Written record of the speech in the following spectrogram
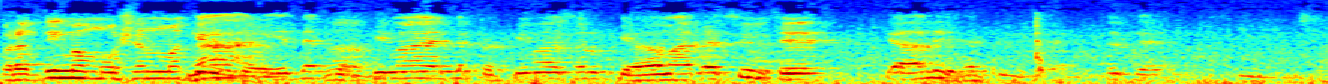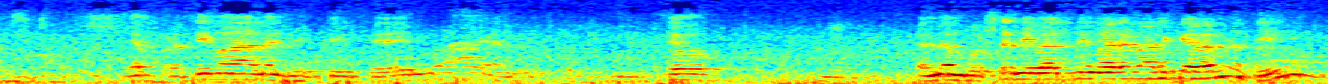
પ્રતિમા મોશનમાં કેવી રીતે એટલે પ્રતિમા એટલે પ્રતિમા સ્વરૂપ કહેવા માટે શું છે? કે આની જતી છે. શું છે? જે પ્રતિમા અને જીતી છે એવું. જો હમ. એમને મોશનની વાત મારે મારે કહેવા નથી.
